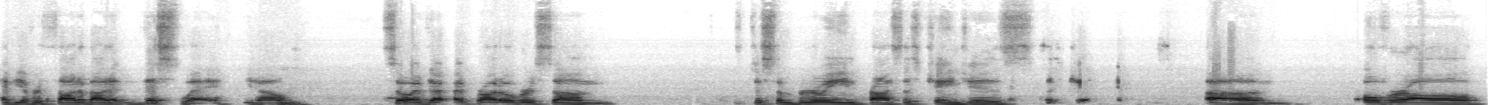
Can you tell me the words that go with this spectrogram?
have you ever thought about it this way? You know. Hmm. So I've I've brought over some just some brewing process changes. Um, overall,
